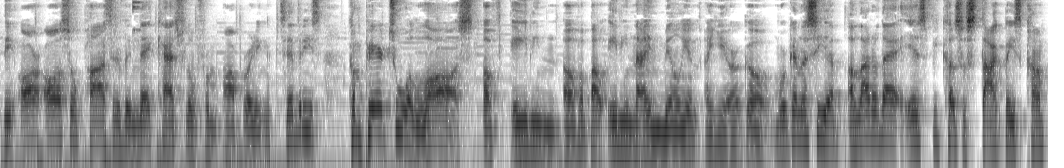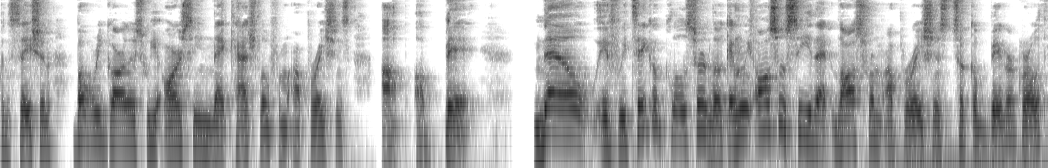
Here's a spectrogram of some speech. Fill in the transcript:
They are also positive in net cash flow from operating activities compared to a loss of 80 of about 89 million a year ago. We're to see a, a lot of that is because of stock-based compensation, but regardless, we are seeing net cash flow from operations up a bit. Now, if we take a closer look, and we also see that loss from operations took a bigger growth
